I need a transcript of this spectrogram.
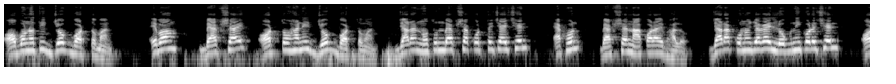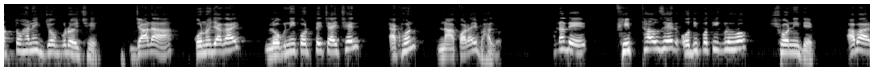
অবনতির যোগ বর্তমান এবং ব্যবসায় অর্থহানির যোগ বর্তমান। যারা নতুন ব্যবসা করতে চাইছেন, এখন ব্যবসা না করাই ভালো। যারা কোনো জায়গায় লগ্নি করেছেন, অর্থহানির যোগ রয়েছে। যারা কোনো জায়গায় লগ্নি করতে চাইছেন, এখন না করাই ভালো। আপনাদের ফিফথ হাউসের অধিপতি গ্রহ শনিদেব। আবার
